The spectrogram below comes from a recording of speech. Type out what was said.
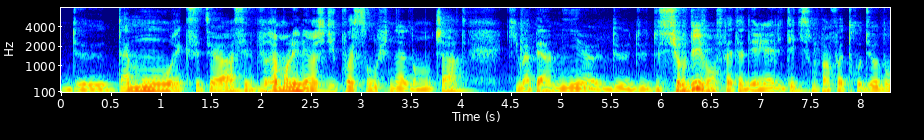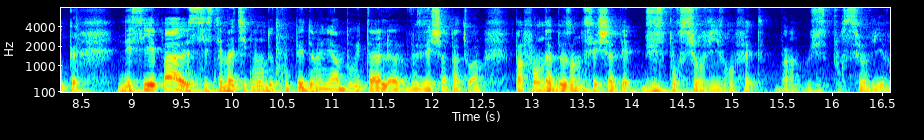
d'amour, etc. C'est vraiment l'énergie du poisson au final dans mon chart qui m'a permis euh, de, survivre en fait à des réalités qui sont parfois trop dures. Donc n'essayez pas euh, systématiquement de couper de manière brutale euh, vos échappatoires. Parfois on a besoin de s'échapper juste pour survivre en fait. Voilà, juste pour survivre.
